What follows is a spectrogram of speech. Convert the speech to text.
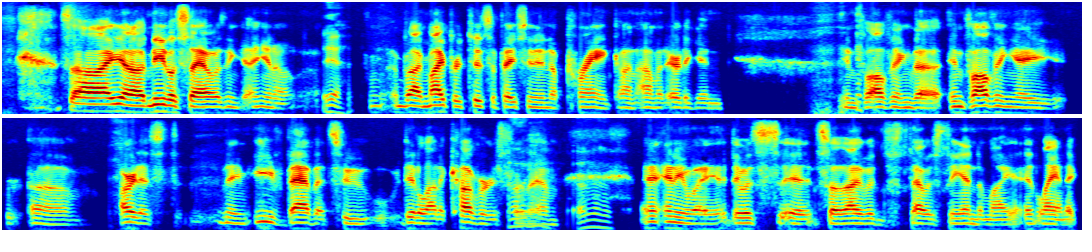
so I, you know, needless to say, I wasn't, you know, Yeah. by my participation in a prank on Ahmet Ertegun involving the involving a uh, artist named Eve Babitz who did a lot of covers for Oh, yeah. them. Oh, A- anyway, it was uh, so I would that was the end of my Atlantic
